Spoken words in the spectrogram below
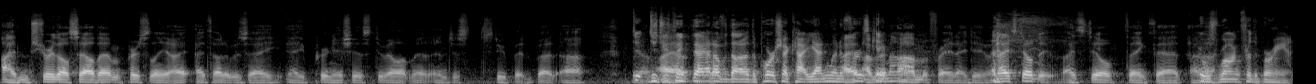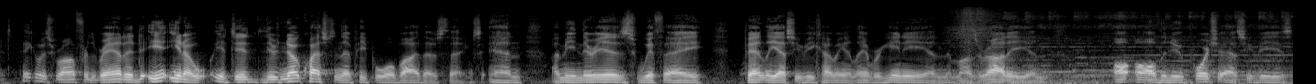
I'm sure they'll sell them. Personally, I, I thought it was a, a, pernicious development and just stupid. But uh, know, did, you I, think I, that of the, the Porsche Cayenne when it first I'm, came out? I'm afraid I do, and I still do. I still think that uh, it was wrong for the brand. I think it was wrong for the brand. It, you know, it did. There's no question that people will buy those things, and I mean, there is with a Bentley SUV coming in Lamborghini and the Maserati and all, all the new Porsche SUVs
